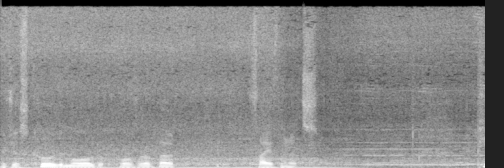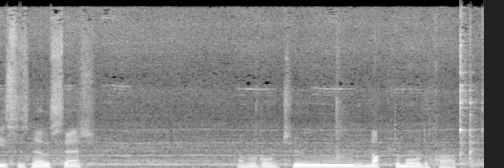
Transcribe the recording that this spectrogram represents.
We just cool the mold over about five minutes. The piece is now set and we're going to knock the mold apart.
